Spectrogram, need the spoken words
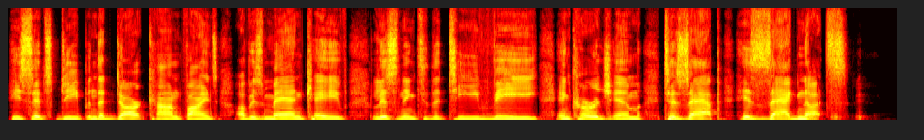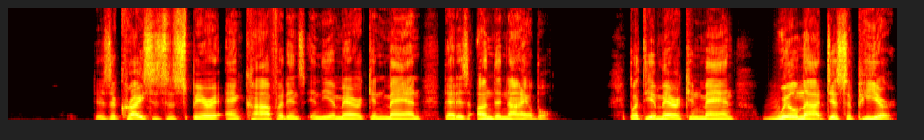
He sits deep in the dark confines of his man cave, listening to the TV encourage him to zap his zagnuts. There's a crisis of spirit and confidence in the American man that is undeniable. But the American man will not disappear.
